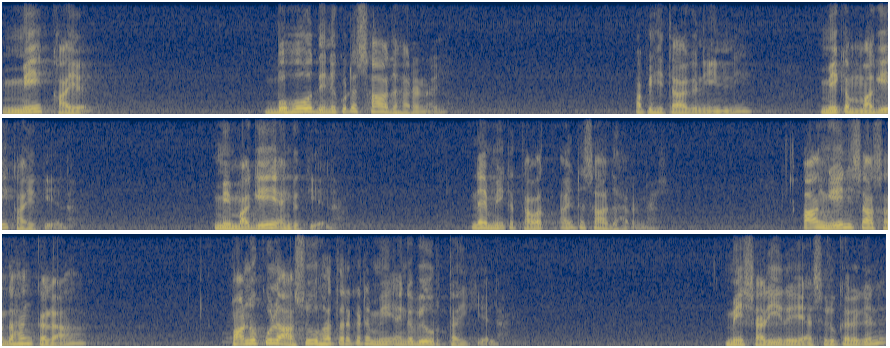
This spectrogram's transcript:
මේ කය බොහෝ දෙනෙකුට සාධහරණයි. අපි හිතාගෙන ඉන්නේ මේක මගේ කය කියලා. මේ මගේ ඇඟ කියලා. නෑ මේක තවත් අයට සාධහරණයි. ආං ඒ නිසා සඳහන් කළා පනුකුල අසූ හතරකට මේ ඇඟ විවෘත්තයි කියලා. මේ ශරීරයේ ඇසුරු කරගෙන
